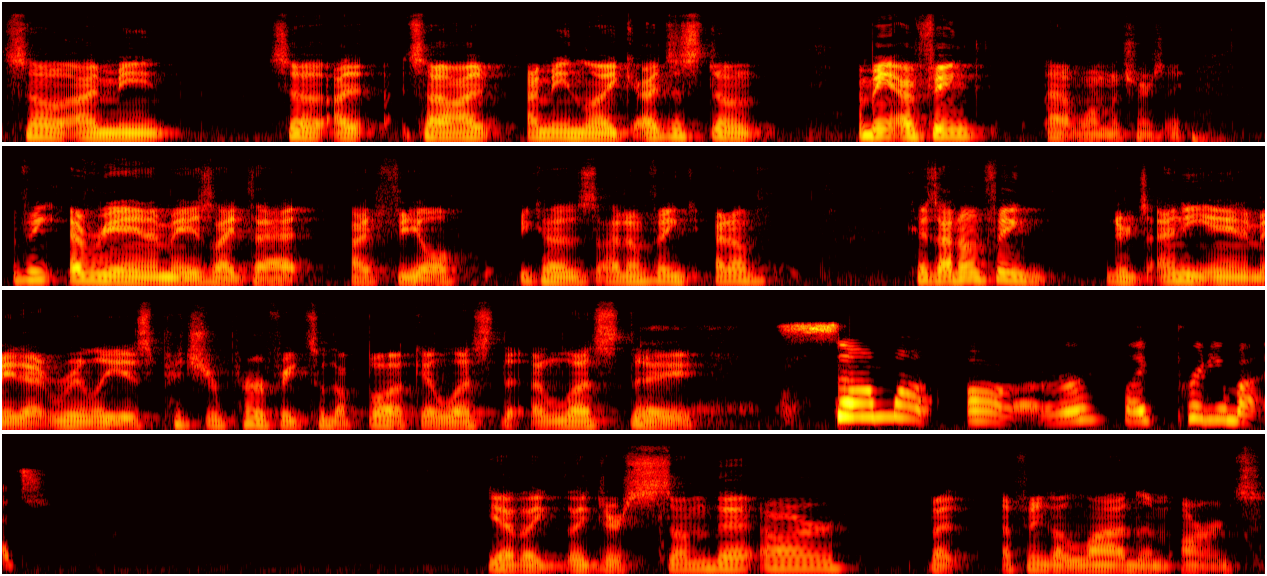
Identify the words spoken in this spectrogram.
so I mean, so I so I I mean like I just don't. I mean I think uh, what am I trying to say? I think every anime is like that. I feel because I don't think I don't because I don't think there's any anime that really is picture perfect to the book unless the, unless they some are like pretty much yeah like like there's some that are but I think a lot of them aren't.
